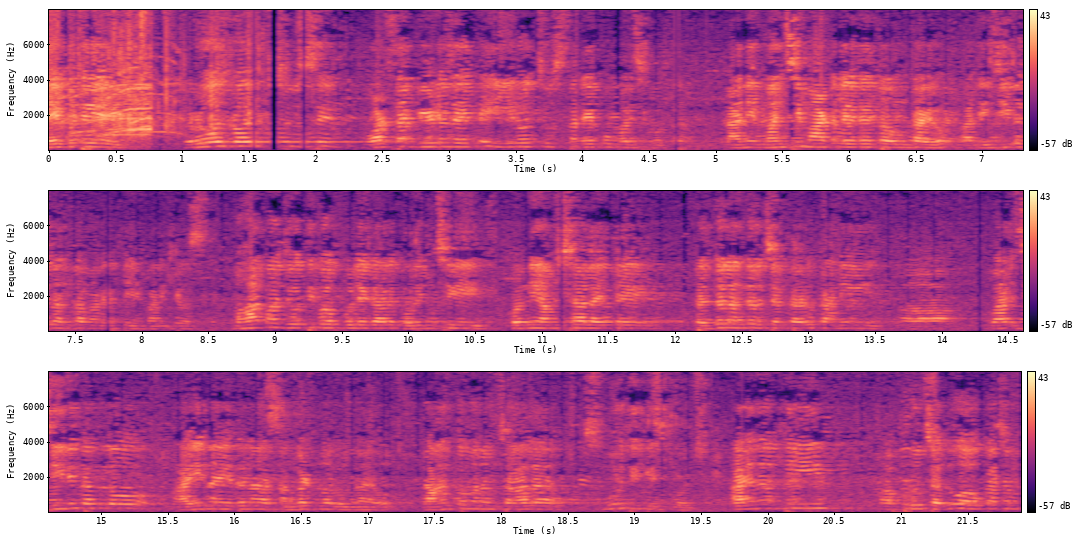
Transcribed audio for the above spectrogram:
లేకపోతే రోజు రోజు చూస్తే వాట్సాప్ వీడియోస్ అయితే ఈ రోజు చూస్తే రేపు మర్చిపోతారు. కానీ మంచి మాటలు ఏదైతే ఉంటాయో అది జీవితంతా మనకి పనికి వస్తాయి. మహాత్మా జ్యోతిబా ఫులే గారి గురించి కొన్ని అంశాలు అయితే పెద్దలందరూ చెప్పారు. కానీ వారి జీవితంలో అయిన ఏదైనా సంఘటనలు ఉన్నాయో దాంతో మనం చాలా స్ఫూర్తి తీసుకోవచ్చు. ఆయనకి అప్పుడు చదువు అవకాశం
